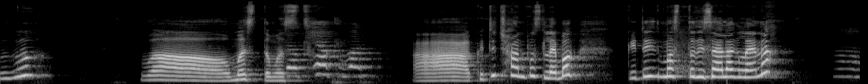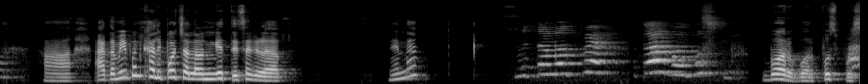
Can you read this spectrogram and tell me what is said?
बघू. वाव मस्त मस्त. आ किती छान पुसलंय बघ. किती मस्त दिसायला लागलाय ना? हा आता मी पण खाली पोचा लावून घेते सगळं. हे ना? बरं बरं पुस पुस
